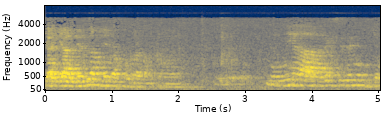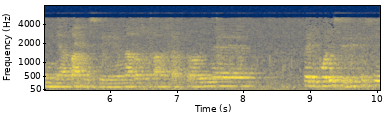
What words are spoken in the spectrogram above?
Γιατί γιατί να βγαίνει αυτό το πράγμα. Με μία λέξη δεν μου βγαίνει μια απάντηση να δώσω πάνω σε αυτό. Είναι θέλει πολλή συζήτηση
